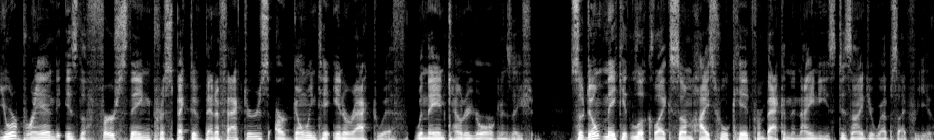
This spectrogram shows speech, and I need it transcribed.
Your brand is the first thing prospective benefactors are going to interact with when they encounter your organization. So don't make it look like some high school kid from back in the 90s designed your website for you.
